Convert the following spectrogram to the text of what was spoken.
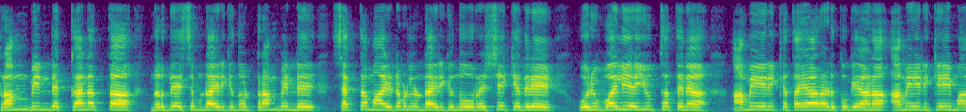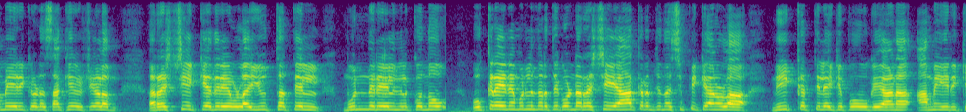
ട്രംപിന്റെ കനത്ത നിർദ്ദേശമുണ്ടായിരിക്കുന്നു. ട്രംപിന്റെ ശക്തമായ ഇടപെടൽ ഉണ്ടായിരിക്കുന്നു. റഷ്യക്കെതിരെ ഒരു വലിയ യുദ്ധത്തിന് അമേരിക്ക തയ്യാറെടുക്കുകയാണ്. അമേരിക്കയും അമേരിക്കയുടെ സഖ്യകക്ഷികളും റഷ്യക്കെതിരെയുള്ള യുദ്ധത്തിൽ മുൻനിരയിൽ നിൽക്കുന്നു. ഉക്രൈനെ മുന്നിൽ നിർത്തിക്കൊണ്ട് റഷ്യയെ ആക്രമിച്ച് നശിപ്പിക്കാനുള്ള നീക്കത്തിലേക്ക് പോവുകയാണ് അമേരിക്ക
